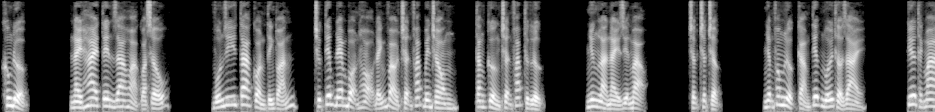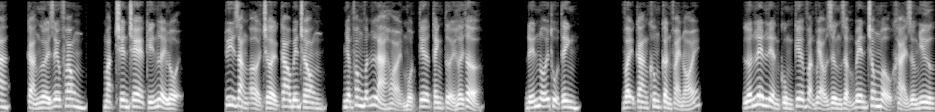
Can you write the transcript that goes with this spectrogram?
Không được. Này hai tên gia hỏa quá xấu. Vốn dĩ ta còn tính toán, trực tiếp đem bọn họ đánh vào trận pháp bên trong, tăng cường trận pháp thực lực. Nhưng là này diện mạo. Chậc chậc chậc. Nhậm phong lược cảm tiếc nuối thở dài. Kia thạch ma, cả người rêu phong, mặt trên che kín lầy lội. Tuy rằng ở trời cao bên trong, nhậm phong vẫn là hỏi một tia tanh tuổi hơi thở. Đến nỗi thụ tinh. Vậy càng không cần phải nói. Lớn lên liền cùng kia vặn vẹo rừng rậm bên trong mẫu khải dường như,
